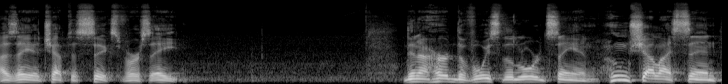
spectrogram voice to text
Isaiah chapter 6, verse 8. Then I heard the voice of the Lord saying, Whom shall I send,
